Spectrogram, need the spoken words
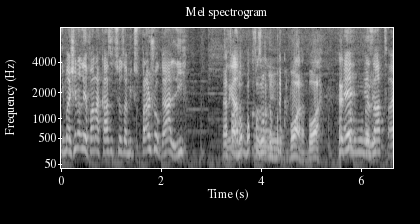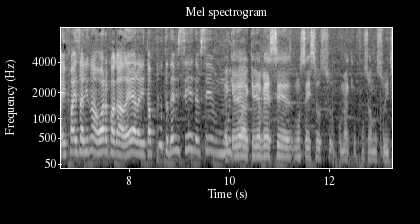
Imagina levar na casa dos seus amigos pra jogar ali. É, tá fala, ligado? bora fazer uma campanha? Bora, bora. É, mundo ali. exato. Aí faz ali na hora com a galera e tal. Puta, deve ser, deve ser Eu muito queria, foda. eu queria ver se. Não sei se o como é que funciona no Switch.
